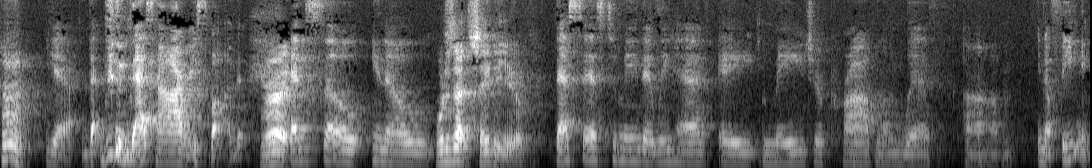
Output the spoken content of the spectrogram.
Hmm. Yeah, that, that's how I responded. Right. And so, you know, what does that say to you? That says to me that we have a major problem with, um, you know, feeding,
